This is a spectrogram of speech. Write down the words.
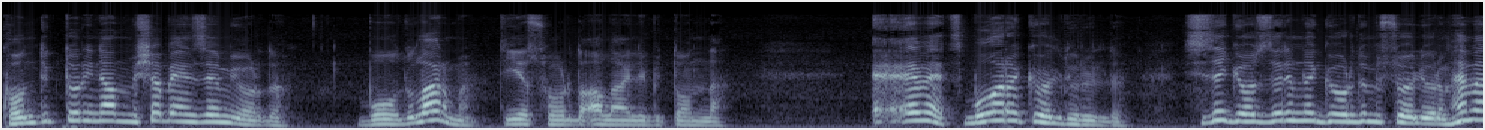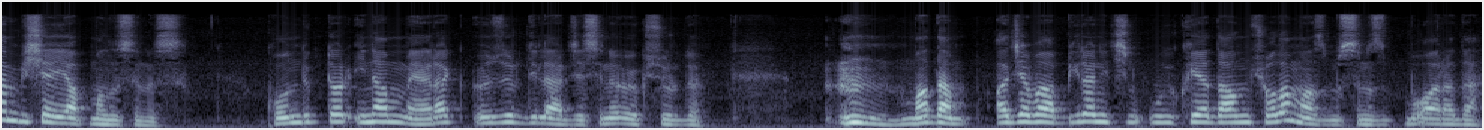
Kondüktör inanmışa benzemiyordu. Boğdular mı? diye sordu alaylı bir tonla. E evet, boğarak öldürüldü. Size gözlerimle gördüğümü söylüyorum. Hemen bir şey yapmalısınız. Kondüktör inanmayarak özür dilercesine öksürdü. Madam, acaba bir an için uykuya dalmış olamaz mısınız bu arada?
